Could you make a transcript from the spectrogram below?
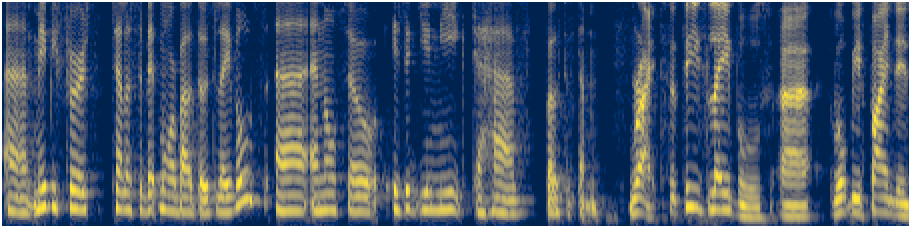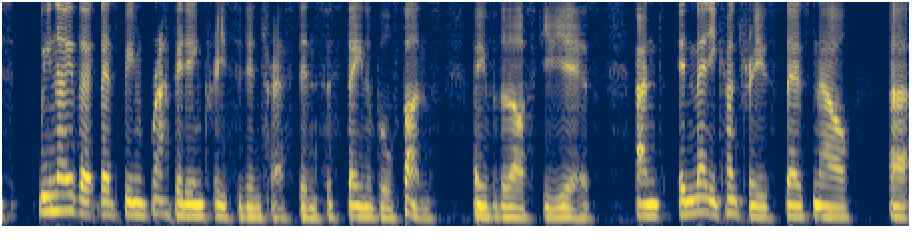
Uh, maybe first tell us a bit more about those labels. Uh, and also, is it unique to have both of them? Right. So these labels, uh, what we find is we know that there's been rapid increase in interest in sustainable funds over the last few years. And in many countries, there's now uh,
